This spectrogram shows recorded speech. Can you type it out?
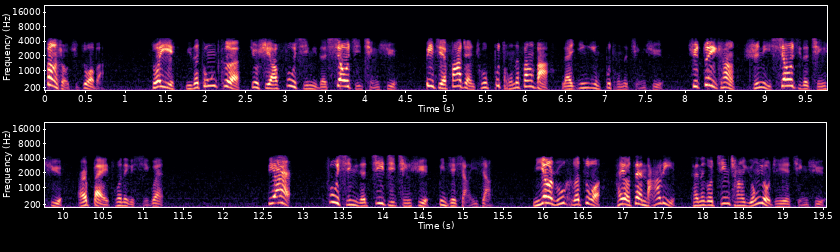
放手去做吧。所以你的功课就是要复习你的消极情绪，并且发展出不同的方法来应应不同的情绪，去对抗使你消极的情绪而摆脱那个习惯。第二，复习你的积极情绪，并且想一想。你要如何做？还有在哪里才能够经常拥有这些情绪？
